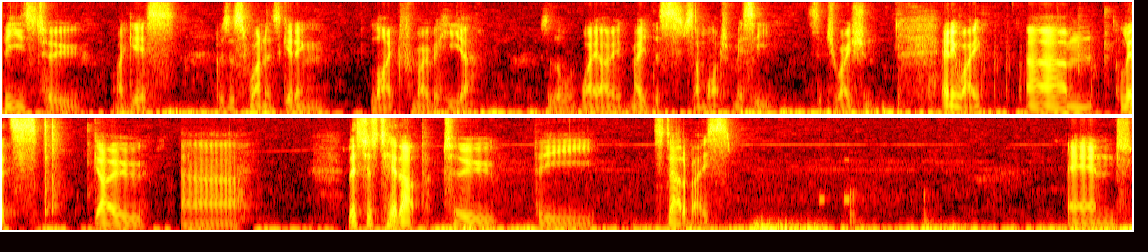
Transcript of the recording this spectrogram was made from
these two, I guess, because this one is getting light from over here so the way I made this somewhat messy situation anyway um, let's go uh, let's just head up to the starter base and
